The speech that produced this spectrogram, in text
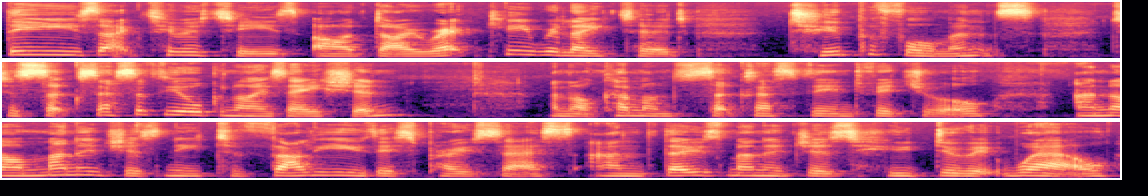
these activities are directly related to performance, to success of the organization, and I'll come on to success of the individual. And our managers need to value this process, and those managers who do it well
